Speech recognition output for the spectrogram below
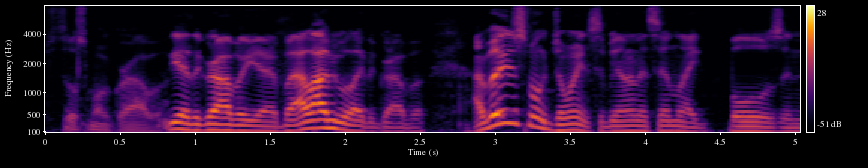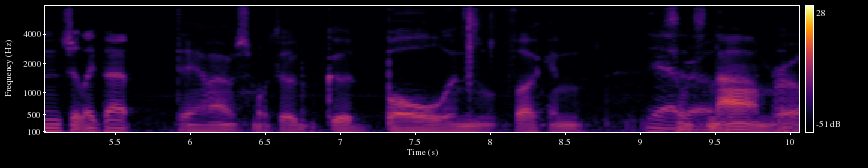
Still smoke grabba. Mm. Yeah, the grabba, yeah, but a lot of people like the grabba. I really just smoke joints to be honest, and like bowls and shit like that. Damn, I haven't smoked a good bowl in fucking Yeah, since bro. Nam, bro.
